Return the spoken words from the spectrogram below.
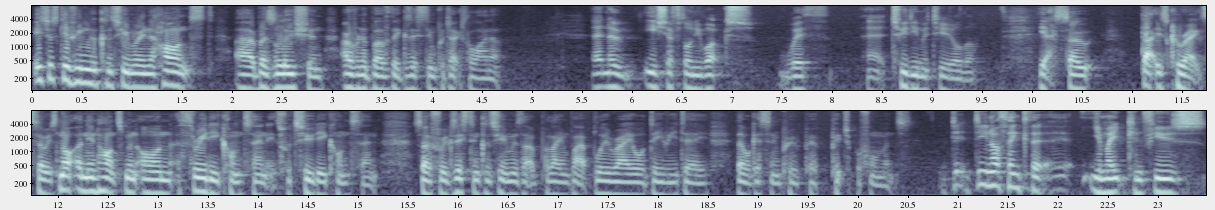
is just giving the consumer an enhanced uh, resolution over and above the existing projector lineup. Uh, now, eShift only works with uh, 2D material though? Yes, so that is correct. So it's not an enhancement on 3D content, it's for 2D content. So for existing consumers that are playing by Blu-ray or DVD, they will get an improved picture performance. do, do you not think that uh, you might confuse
